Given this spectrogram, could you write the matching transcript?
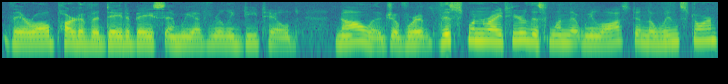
they're all part of a database, and we have really detailed knowledge of where this one right here, this one that we lost in the windstorm,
